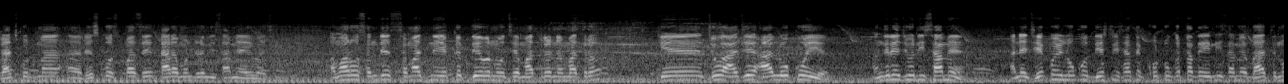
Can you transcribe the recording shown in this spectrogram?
રાજકોટમાં રેસકોર્સ પાસે તારામંડળની સામે આવ્યા છીએ. અમારો સંદેશ સમાજને એક જ દેવાનો છે માત્ર ને માત્ર. કે જો આજે આ લોકોએ અંગ્રેજોની સામે અને જે કોઈ લોકો દેશની સાથે ખોટું કરતા હતા, એની સામે બાથ ન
